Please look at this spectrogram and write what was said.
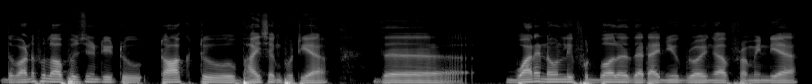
the wonderful opportunity to talk to Bhaichung Bhutia, the one and only footballer that I knew growing up from India.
